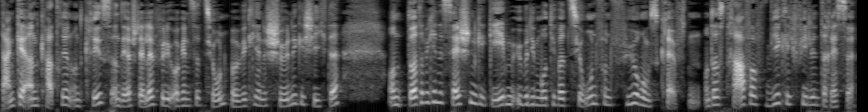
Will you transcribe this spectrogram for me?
Danke an Katrin und Chris an der Stelle für die Organisation, war wirklich eine schöne Geschichte. Und dort habe ich eine Session gegeben über die Motivation von Führungskräften und das traf auf wirklich viel Interesse.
